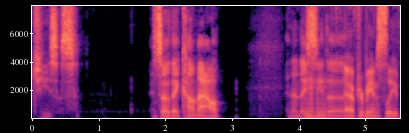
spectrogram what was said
Jesus. And so they come out and then they see Mhm. the After being asleep.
